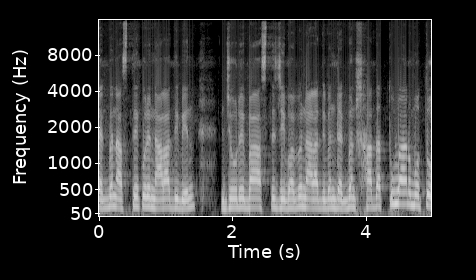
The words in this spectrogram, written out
দেখবেন, আস্তে করে নাড়া দিবেন। জোরে বা আস্তে যেভাবে নাড়া দেবেন, দেখবেন সাদা তুলার মতো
